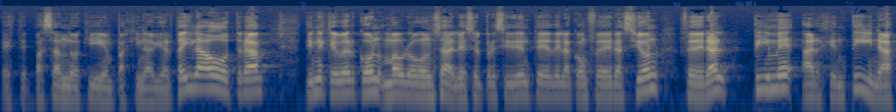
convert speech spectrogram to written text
este, pasando aquí en página abierta. Y la otra tiene que ver con Mauro González, el presidente de la Confederación Federal Pyme Argentina,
